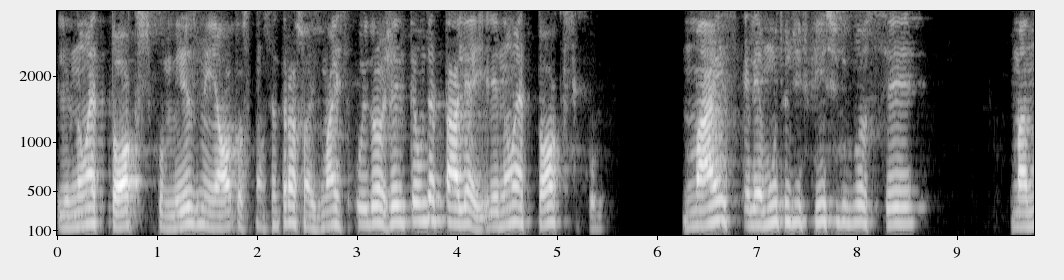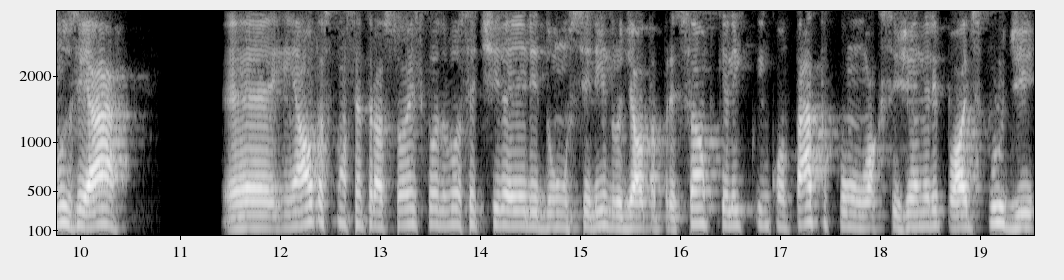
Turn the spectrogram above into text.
Ele não é tóxico mesmo em altas concentrações, mas o hidrogênio tem um detalhe aí, ele não é tóxico, mas ele é muito difícil de você manusear é, em altas concentrações quando você tira ele de um cilindro de alta pressão, porque ele em contato com o oxigênio ele pode explodir,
